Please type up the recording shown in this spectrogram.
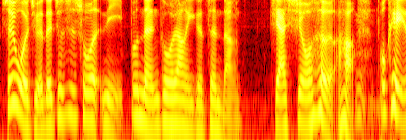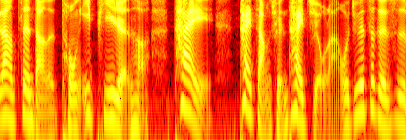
所以我觉得就是说，你不能够让一个政党加修贺了哈，不可以让政党的同一批人哈太。太掌权太久了，我觉得这个是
